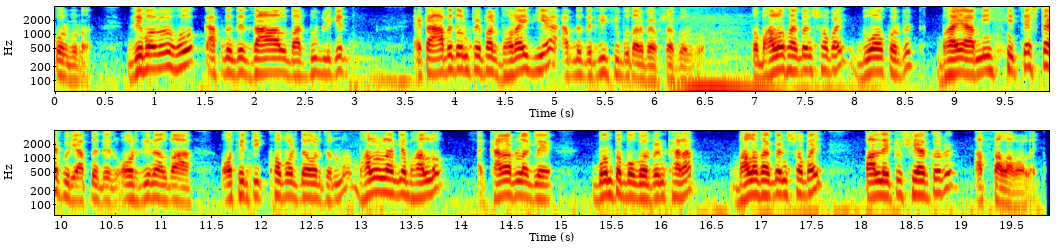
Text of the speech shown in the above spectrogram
করব না। যেভাবে হোক, আপনাদের জাল বা ডুপ্লিকেট একটা আবেদন পেপার ধরাই দিয়ে আপনাদের রিসিভুতার ব্যবসা করব। তো ভালো থাকবেন সবাই, দোয়া করবেন। ভাই, আমি চেষ্টা করি আপনাদের অরিজিনাল বা অথেন্টিক খবর দেওয়ার জন্য। ভালো লাগলে ভালো খারাপ লাগলে মন্তব্য করবেন খারাপ। ভালো থাকবেন সবাই পারলে একটু শেয়ার করবেন। আসসালামু আলাইকুম।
